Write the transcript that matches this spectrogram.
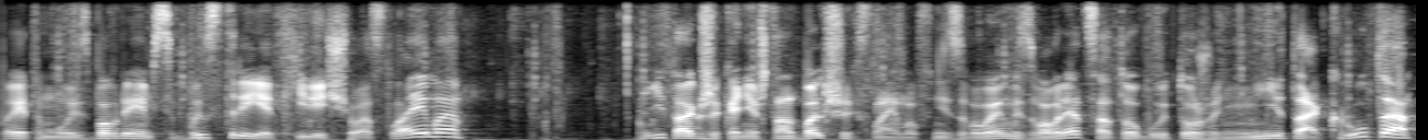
поэтому избавляемся быстрее от хилищего слайма. И также, конечно, от больших слаймов не забываем избавляться, а то будет тоже не так круто.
